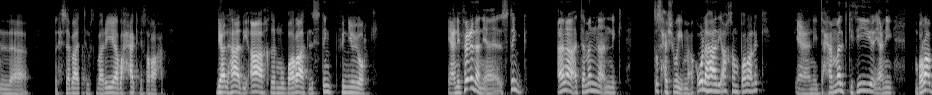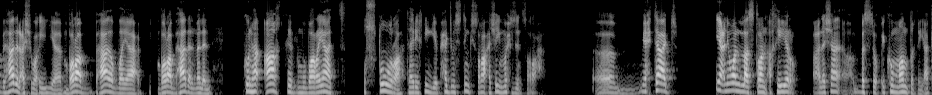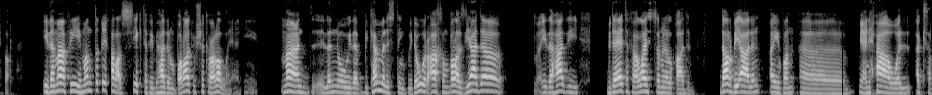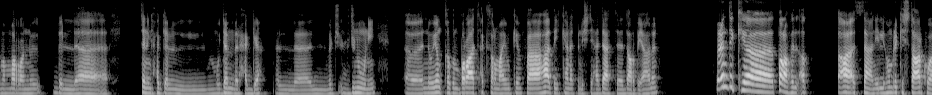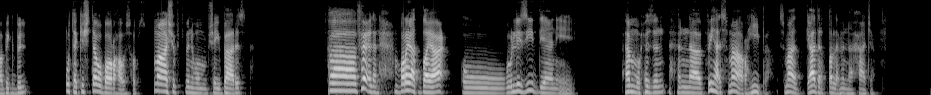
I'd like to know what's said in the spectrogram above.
الحسابات الإخبارية ضحكني صراحة. قال هذه آخر مباراة لستينج في نيويورك. يعني فعلا يا ستينج أنا أتمنى إنك تصحى شوي. معقولة هذه آخر مباراة لك؟ يعني تحملت كثير يعني مباراة بهذا العشوائية مباراة بهذا الضياع مباراة بهذا الملل. تكون آخر مباريات أسطورة تاريخية بحجم ستينج صراحة شيء محزن صراحة. يحتاج يعني one last run أخير علشان بس يكون منطقي أكثر. إذا ما فيه منطقي خلاص يكتفي بهذه المباراة والشكوى على الله يعني. ما عند لأنه إذا بيكمل ستينج ويدور آخر مباراة زيادة إذا هذه بدايتها فالله يستر من القادم. داربي آلن أيضا آه يعني حاول أكثر من مرة إنه بال style حقه المدمر حقه الجنوني آه إنه ينقذ المباراة أكثر ما يمكن. فهذه كانت من اجتهادات داربي آلن. وعندك آه الطرف آه، الثاني اللي هم ريكي ستاركس وبيج بيل وتاكيشتا وباور هاوس هوبس ما شفت منهم شيء بارز. ففعلا مباريات ضياع واللي يزيد يعني هم وحزن إن فيها أسماء رهيبة أسماء قادر تطلع منها حاجة.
